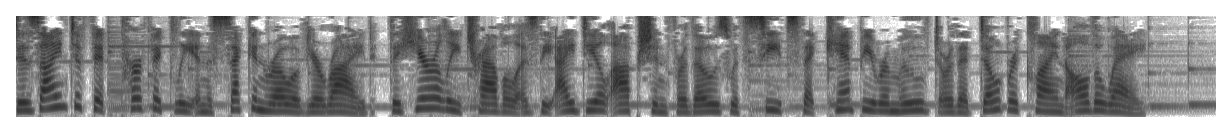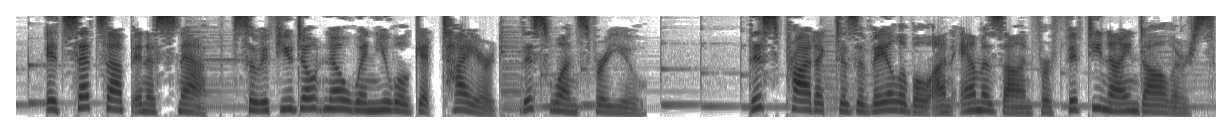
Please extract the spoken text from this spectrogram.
Designed to fit perfectly in the second row of your ride, the Hiraliy Travel is the ideal option for those with seats that can't be removed or that don't recline all the way. It sets up in a snap, so if you don't know when you will get tired, this one's for you. This product is available on Amazon for $59.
